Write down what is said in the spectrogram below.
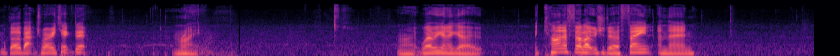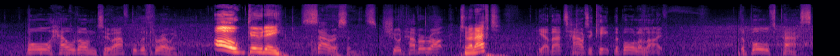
We'll go back to where he kicked it. Right. Right, where are we going to go? I kind of feel like we should do a feint and then... Ball held on to after the throw-in. Oh, Goody. Saracens should have a rock. To the left. Yeah, that's how to keep the ball alive. The ball's passed.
